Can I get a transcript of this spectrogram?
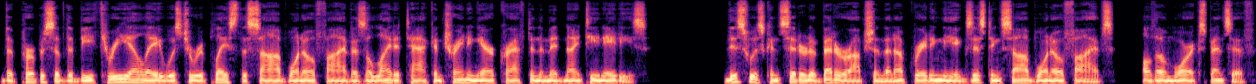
The purpose of the B-3LA was to replace the Saab 105 as a light attack and training aircraft in the mid-1980s. This was considered a better option than upgrading the existing Saab 105s, although more expensive.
